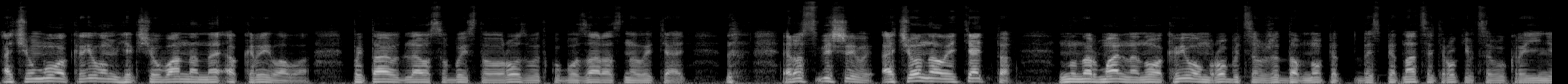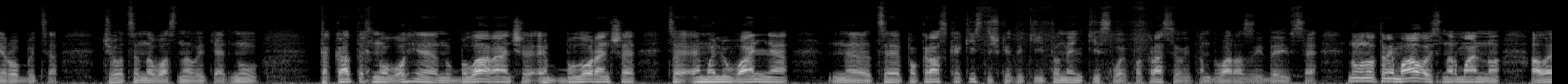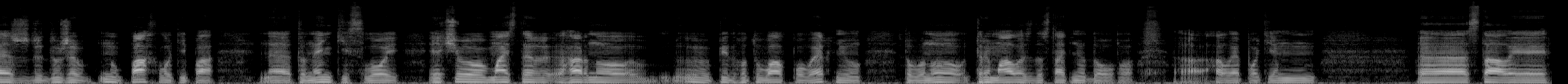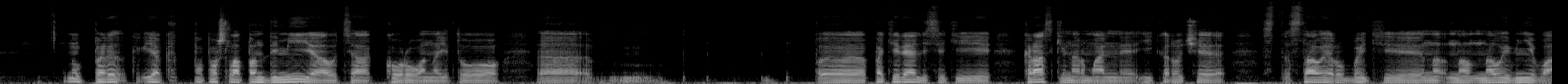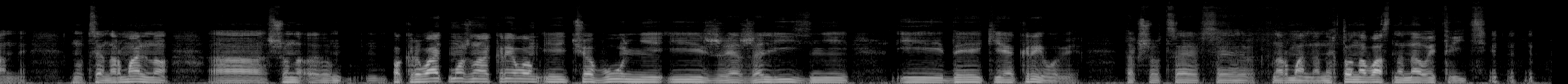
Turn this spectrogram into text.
А чому акрилом, якщо ванна не акрилова? Питаю для особистого розвитку, бо зараз не летять. Розсмішили. А чого не летять-то? Ну нормально, ну акрилом робиться вже давно, десь 15 років це в Україні робиться. Чого це на вас не летять? Ну, така технологія, ну була раніше, е, було раніше це емалювання, е, це покраска кісточки, такий тоненький слой. Покрасили там два рази, де і все. Ну воно трималось нормально, але ж дуже ну, пахло, типа. е, Тоненький слой. Якщо майстер гарно підготував поверхню, то воно трималось достатньо довго. Але потім стали ну, як пішла пандемія, оця корона, і то е, п- потерялись ці краски нормальні, і, коротше, стали робити на, наливні ванни. Ну, це нормально. А, що е, покривати можна акрилом і чавунні, і жалізні, і деякі акрилові. Так що це все нормально. Ніхто на вас не налетить.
